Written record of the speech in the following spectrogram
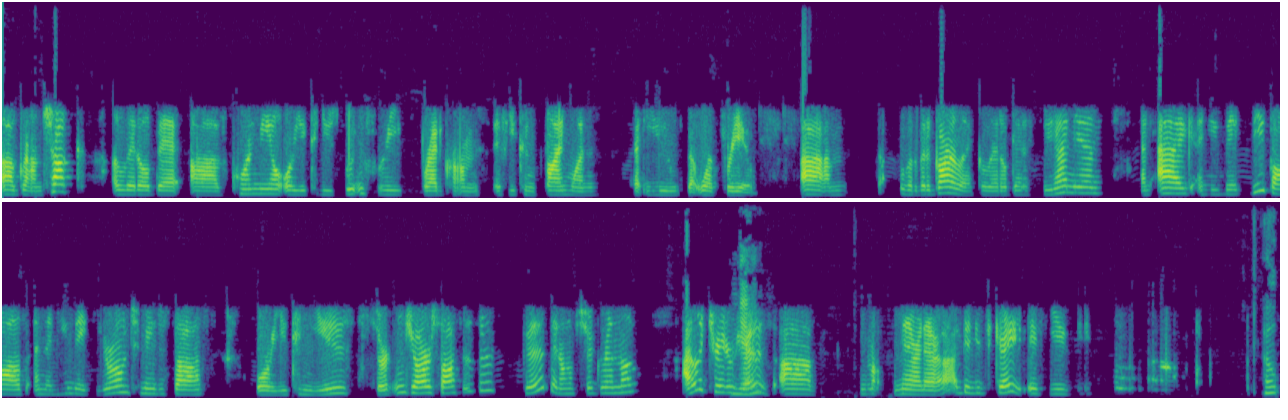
uh, ground chuck, a little bit of cornmeal, or you can use gluten-free breadcrumbs if you can find one that you that work for you. Um, a little bit of garlic, a little bit of sweet onion, an egg and you make meatballs and then you make your own tomato sauce or you can use certain jar sauces are good. They don't have sugar in them. I like Trader yeah. Joe's uh, marinara. I think it's great. If you, oh,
